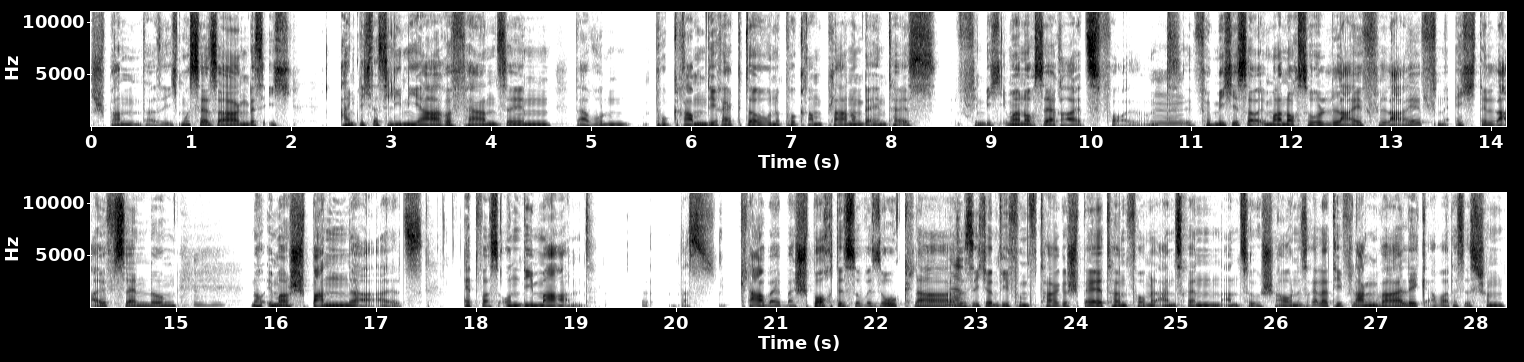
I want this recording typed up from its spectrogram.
Spannend. Also ich muss ja sagen, dass ich eigentlich das lineare Fernsehen, da wo ein Programmdirektor, wo eine Programmplanung dahinter ist, finde ich immer noch sehr reizvoll. Und mhm. für mich ist auch immer noch so live live, eine echte Live-Sendung, mhm. noch immer spannender als etwas on demand. Das klar, bei, bei Sport ist sowieso klar. Ja. Also sich irgendwie fünf Tage später ein Formel-1-Rennen anzuschauen, ist relativ langweilig, aber das ist schon,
